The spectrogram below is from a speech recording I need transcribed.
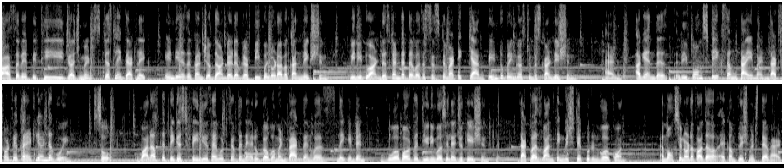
pass away pithy judgments, just like that. Like India is a country of the underdeveloped, people don't have a conviction. We need to understand that there was a systematic campaign to bring us to this condition. And again, the reforms take some time, and that's what we're currently undergoing. So, one of the biggest failures I would say of the Nehru government back then was like it didn't go about with universal education. That was one thing which they couldn't work on, amongst a lot of other accomplishments they've had.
